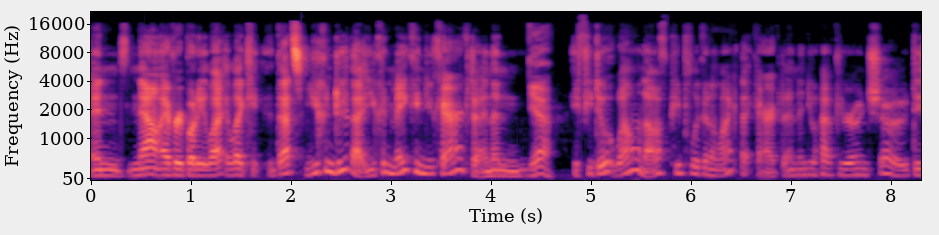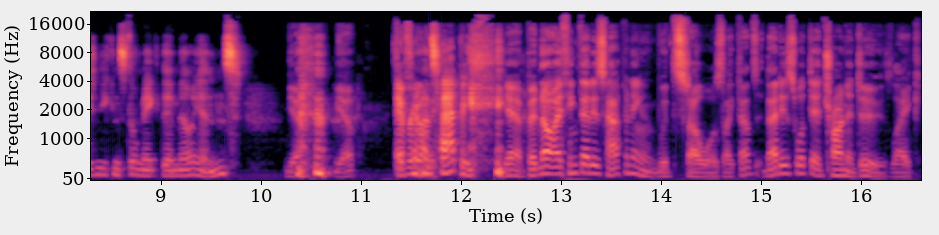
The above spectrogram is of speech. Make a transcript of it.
and now everybody like like that's you can do that. You can make a new character and then yeah, if you do it well enough, people are going to like that character and then you'll have your own show. Disney can still make their millions. yeah, yep. Everyone's happy. yeah, but no, I think that is happening with Star Wars. Like that's that is what they're trying to do. Like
